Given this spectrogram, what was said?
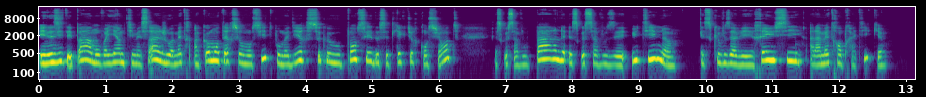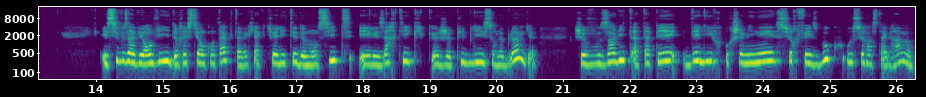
Et n'hésitez pas à m'envoyer un petit message ou à mettre un commentaire sur mon site pour me dire ce que vous pensez de cette lecture consciente. Est-ce que ça vous parle? Est-ce que ça vous est utile? Est-ce que vous avez réussi à la mettre en pratique? Et si vous avez envie de rester en contact avec l'actualité de mon site et les articles que je publie sur le blog, je vous invite à taper des livres pour cheminer sur Facebook ou sur Instagram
